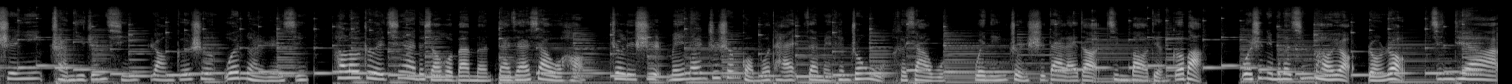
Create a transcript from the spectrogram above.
声音传递真情，让歌声温暖人心。Hello，各位亲爱的小伙伴们，大家下午好，这里是梅南之声广播台，在每天中午和下午为您准时带来的劲爆点歌榜。我是你们的新朋友蓉蓉。今天啊，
